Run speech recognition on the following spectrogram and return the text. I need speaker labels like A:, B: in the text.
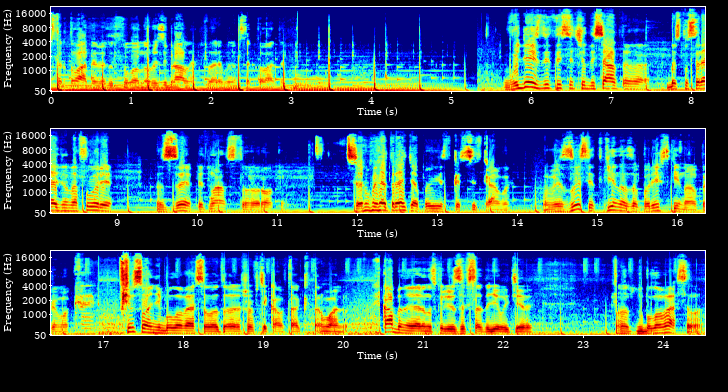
A: стартувати. Вже тут колону розібрали, зараз будемо стартувати. Водій з 2010-го, безпосередньо на фурі з 15-го року. Це моя третя поїздка з сітками. Везу сітки на запорізький напрямок. В Херсоні було весело, то що втікав так нормально. Каби, мабуть, скоріш за все, тоді летіли. От, було весело.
